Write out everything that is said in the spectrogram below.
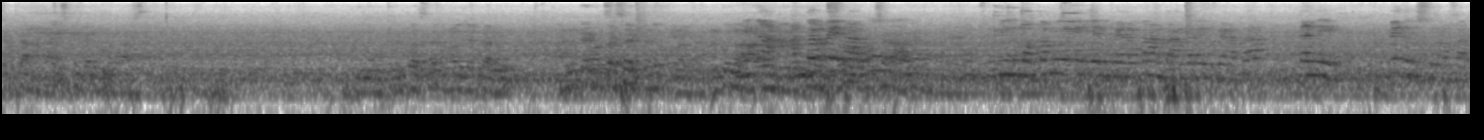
చెప్తాను సార్ హండ్రెడ్ పర్సెంట్ పోయినారు మీరు మొత్తం వెళ్ళిపోయినాక అంత అందరూ వెళ్ళిపోయినాక దాన్ని బెదిరిస్తున్నాం సార్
